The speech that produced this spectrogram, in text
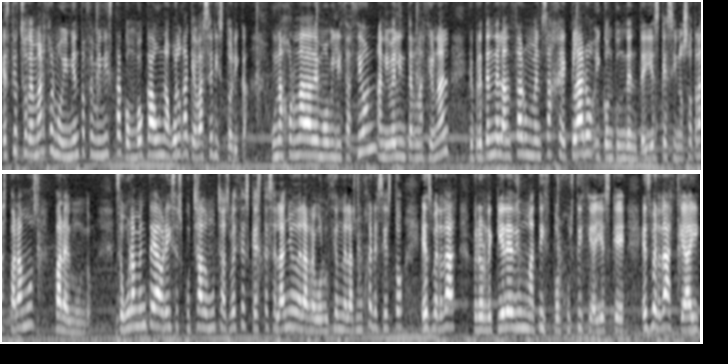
Este 8 de marzo el movimiento feminista convoca una huelga que va a ser histórica, una jornada de movilización a nivel internacional que pretende lanzar un mensaje claro y contundente y es que si nosotras paramos, para el mundo. Seguramente habréis escuchado muchas veces que este es el año de la revolución de las mujeres y esto es verdad, pero requiere de un matiz por justicia y es que es verdad que hay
